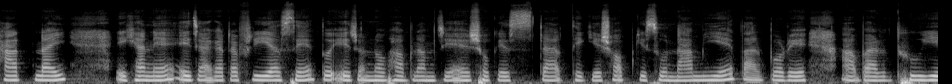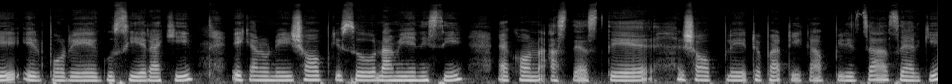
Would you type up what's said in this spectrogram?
খাট নাই, এখানে এই জায়গাটা ফ্রি আছে, তো এজন্য ভাবলাম যে শোকেসটার থেকে সব কিছু নামিয়ে তারপরে আবার ধুয়ে এরপরে গুছিয়ে রাখি। এই কারণেই সব কিছু নামিয়ে নিছি। এখন আস্তে আস্তে সব প্লেট পাটি কাপ পিরিচ যা আছে আর কি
